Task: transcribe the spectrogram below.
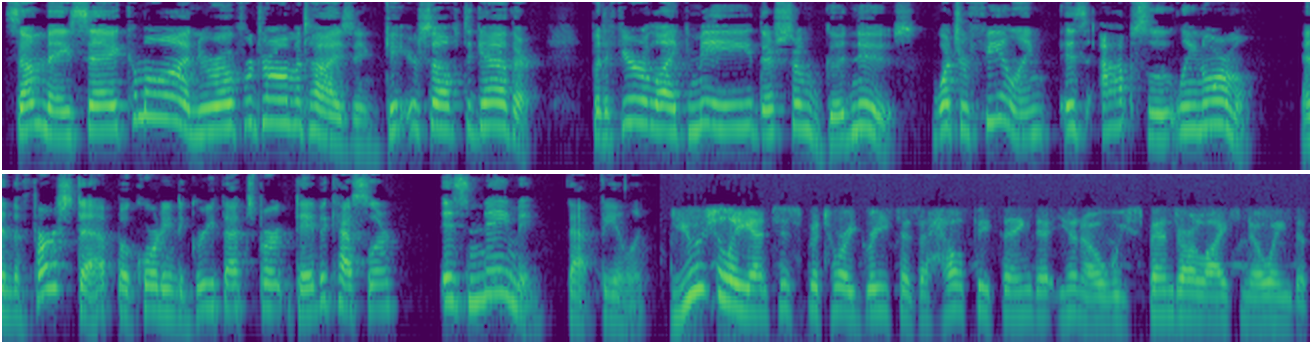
Some may say, Come on, you're over dramatizing, get yourself together. But if you're like me, there's some good news. What you're feeling is absolutely normal. And the first step, according to grief expert David Kessler, is naming that feeling. Usually, anticipatory grief is a healthy thing that, you know, we spend our life knowing that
